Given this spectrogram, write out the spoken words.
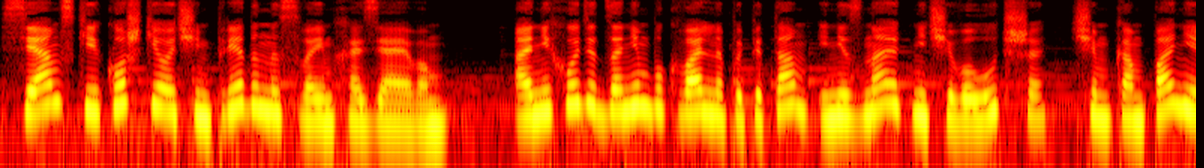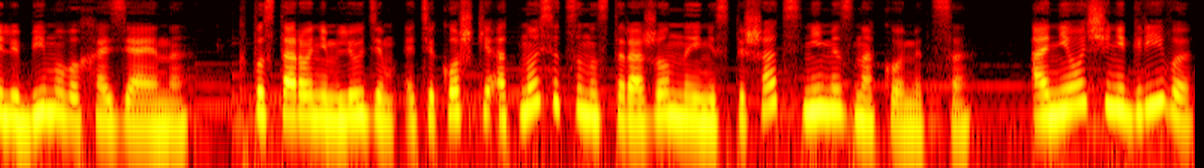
Сиамские кошки очень преданы своим хозяевам. Они ходят за ним буквально по пятам и не знают ничего лучше, чем компания любимого хозяина. К посторонним людям эти кошки относятся настороженно и не спешат с ними знакомиться. Они очень игривы,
